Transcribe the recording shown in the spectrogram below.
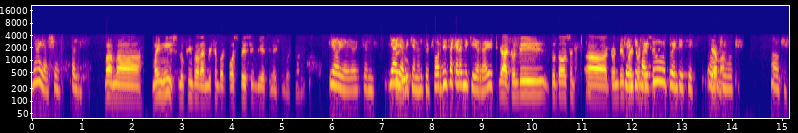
Yeah, yeah, sure. Tell me. Ma'am, uh, my niece looking for admission for post basic BSc nursing course, madam. Yeah, yeah, yeah. Can, yeah, yeah, we can help it for this academic year, right? Yeah, 20, 2000, uh, 25, 25 26. to 26. Yeah, Okay, ma'am. okay. Okay.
